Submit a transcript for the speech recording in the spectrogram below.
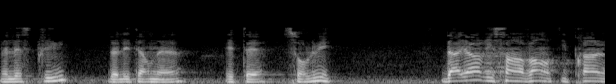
Mais l'Esprit de l'Éternel était sur lui. D'ailleurs, il s'en vante, il prend,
